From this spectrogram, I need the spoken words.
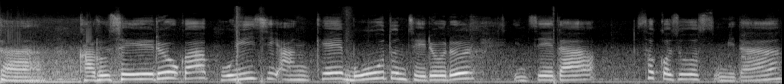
자, 가루 재료가 보이지 않게 모든 재료를 이제 다 섞어 주었습니다.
